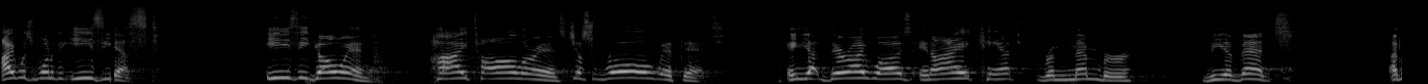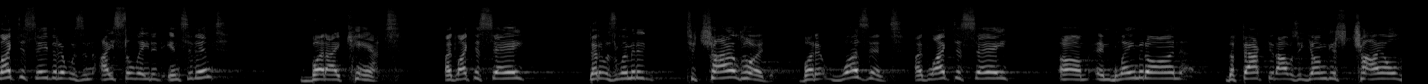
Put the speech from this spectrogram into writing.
I was one of the easiest. Easy going, high tolerance, just roll with it. And yet there I was, and I can't remember the event. I'd like to say that it was an isolated incident, but I can't. I'd like to say that it was limited to childhood, but it wasn't. I'd like to say um, and blame it on the fact that I was a youngest child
